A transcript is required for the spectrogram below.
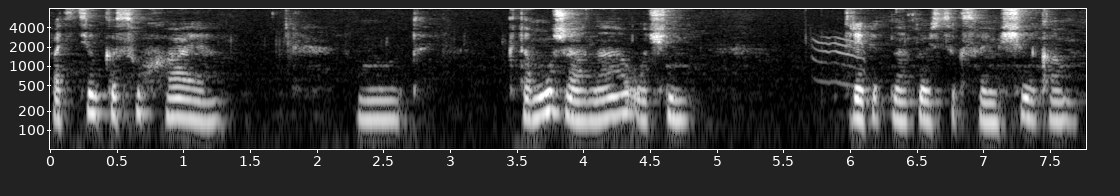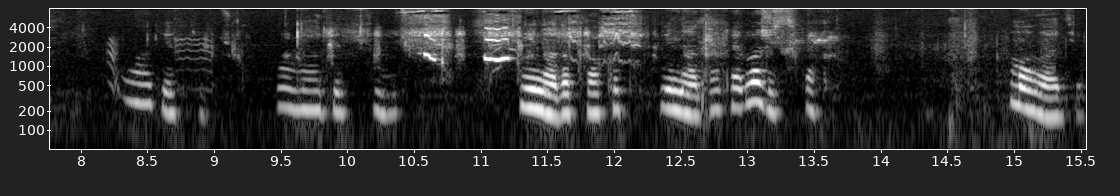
подстилка сухая. Вот. К тому же она очень трепетно относится к своим щенкам. Молодец, девочка. Молодец, девочка. Не надо плакать. Не надо. Ложись так. Молодец.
